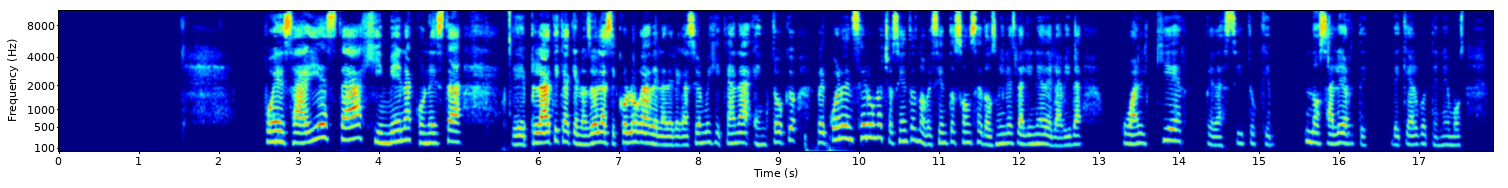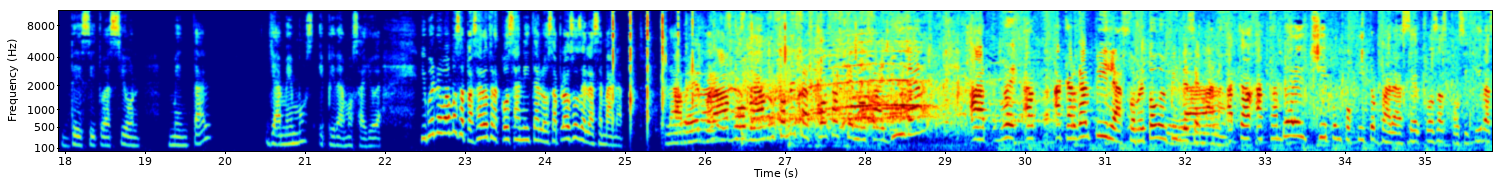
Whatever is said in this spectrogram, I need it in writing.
Pues ahí está Jimena con esta eh, plática que nos dio la psicóloga de la delegación mexicana en Tokio. Recuerden, 01800 911 2000 es la línea de la vida. Cualquier pedacito que nos alerte de que algo tenemos de situación mental, llamemos y pidamos ayuda. Y bueno, vamos a pasar a otra cosa, Anita, los aplausos de la semana. La a ver, bravo, bravo. Son esas cosas que nos ayudan a, a, cargar pilas, sobre todo en fin de semana. A, a, cambiar el chip un poquito para hacer cosas positivas.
